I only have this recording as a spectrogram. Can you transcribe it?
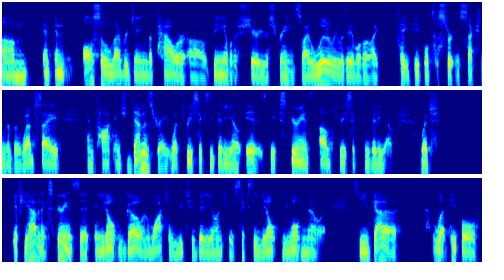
Um, and, and also leveraging the power of being able to share your screen. So I literally was able to like take people to certain sections of the website and talk and demonstrate what 360 video is, the experience of 360 video, which if you haven't experienced it and you don't go and watch a YouTube video in 360, you don't you won't know it. So you've got to let people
